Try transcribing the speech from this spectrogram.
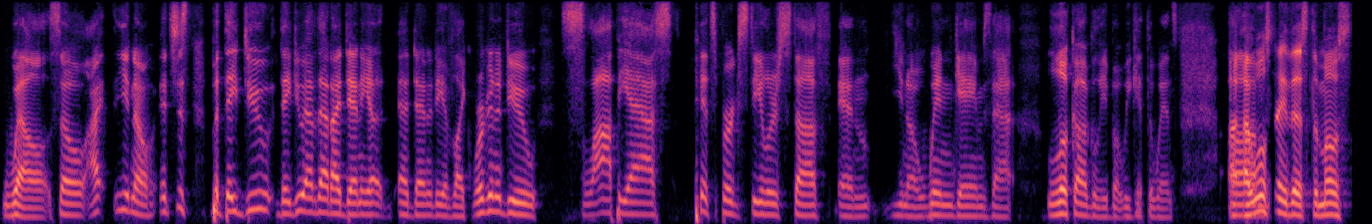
well. So I, you know, it's just, but they do, they do have that identity, identity of like, we're going to do sloppy ass Pittsburgh Steelers stuff and, you know, win games that look ugly, but we get the wins. Um, I will um, say this: the most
